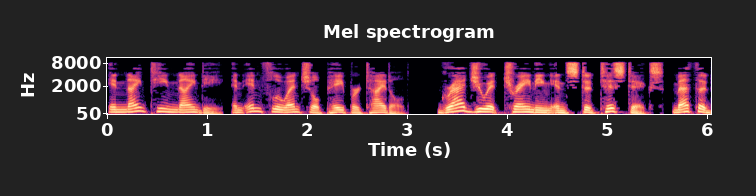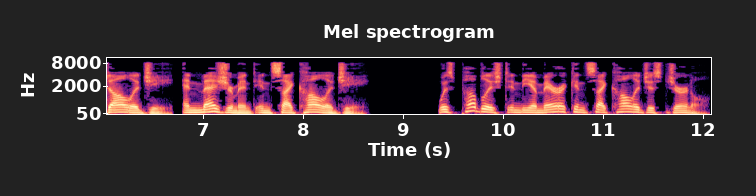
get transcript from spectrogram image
In 1990, an influential paper titled, "'Graduate Training in Statistics, Methodology, and Measurement in Psychology' was published in the American Psychologist Journal.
